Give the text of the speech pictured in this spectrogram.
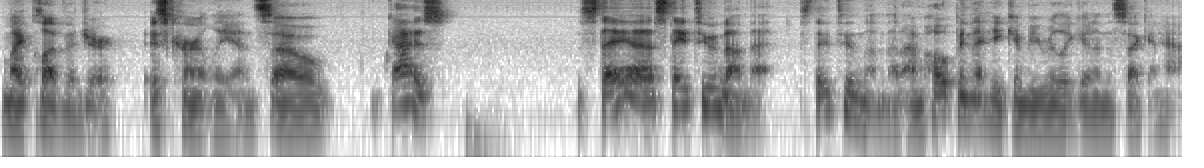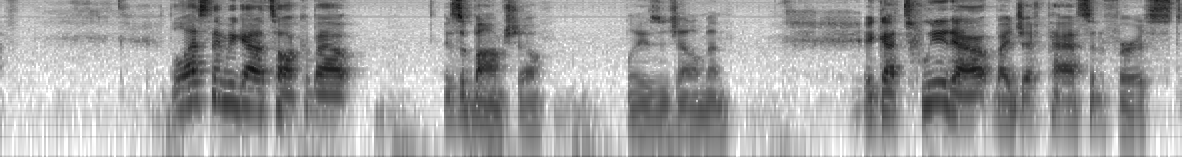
Mike Clevinger is currently in. So, guys, stay uh, stay tuned on that. Stay tuned on that. I'm hoping that he can be really good in the second half. The last thing we got to talk about is a bombshell, ladies and gentlemen. It got tweeted out by Jeff Passan first,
